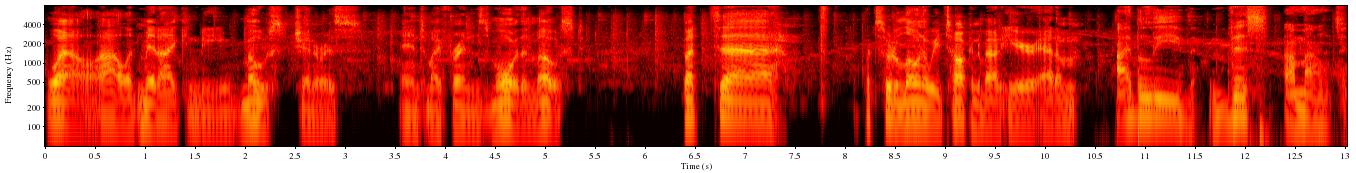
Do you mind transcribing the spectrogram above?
Well, I'll admit I can be most generous, and to my friends more than most. But, uh, what sort of loan are we talking about here, Adam? I believe this amount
